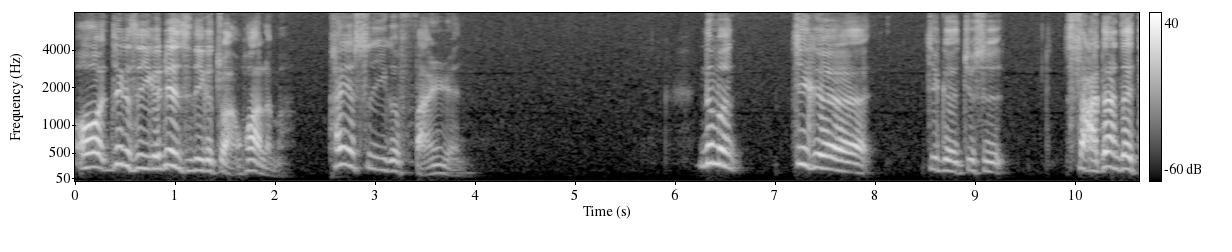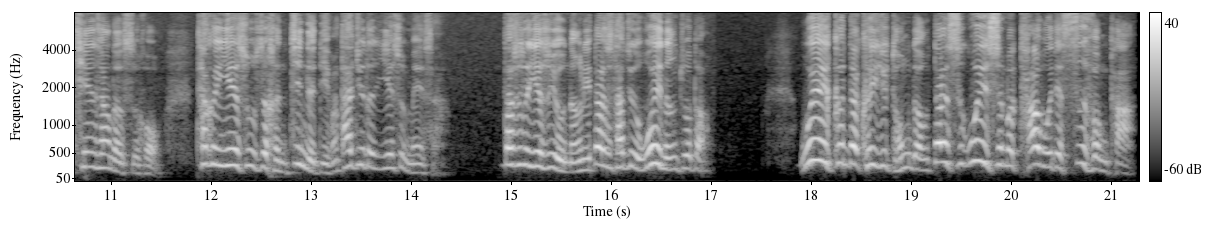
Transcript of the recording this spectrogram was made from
哦，这个是一个认识的一个转化了嘛。他也是一个凡人。那么，这个，这个就是撒旦在天上的时候，他跟耶稣是很近的地方，他觉得耶稣没啥，但是耶稣有能力，但是他觉得我也能做到，我也跟他可以去同等，但是为什么他我得侍奉他？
